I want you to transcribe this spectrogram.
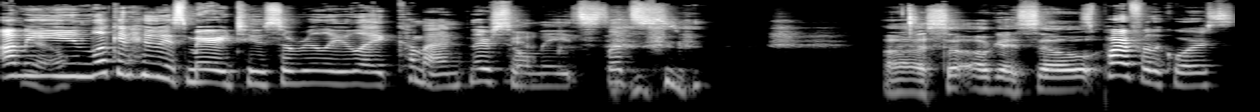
i mean look at who he's married to so really like come on they're soulmates let's uh, so okay, so it's par for the course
